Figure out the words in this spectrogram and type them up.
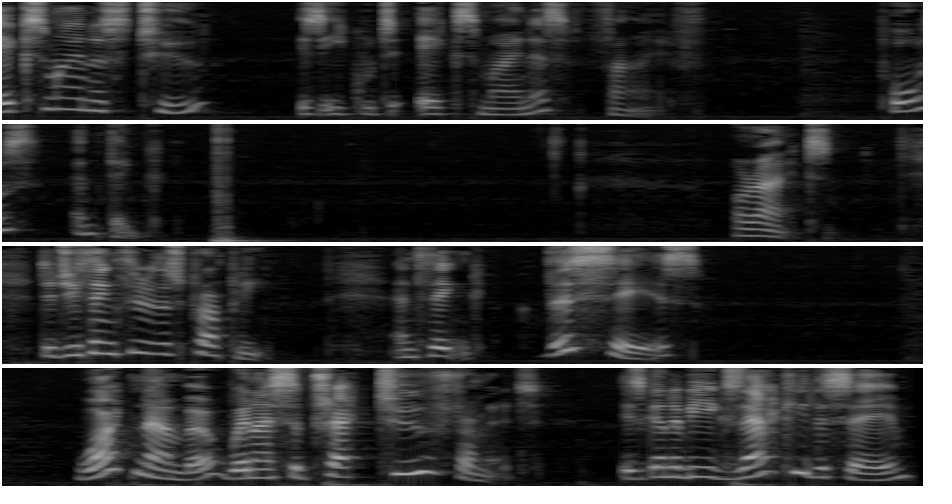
x minus 2 is equal to x minus 5. Pause and think. All right. Did you think through this properly? And think, this says, what number, when I subtract 2 from it, is going to be exactly the same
